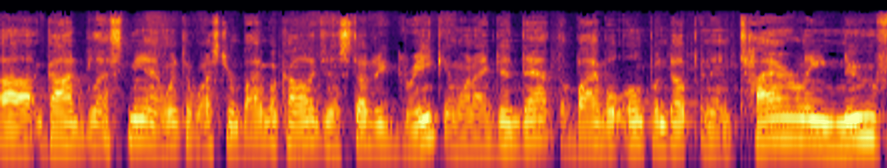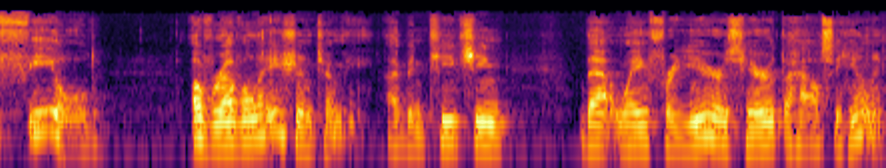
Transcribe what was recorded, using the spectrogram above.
Uh, God blessed me. I went to Western Bible College and studied Greek, and when I did that, the Bible opened up an entirely new field of revelation to me. I've been teaching that way for years here at the House of Healing.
